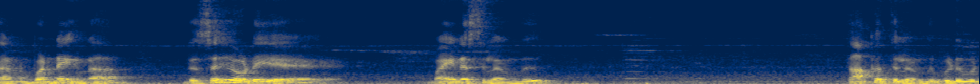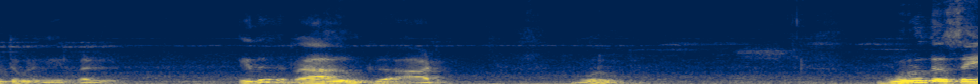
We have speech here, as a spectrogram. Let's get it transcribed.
தன் பண்ணிங்கன்னா திசையோடைய மைனஸ்லேருந்து தாக்கத்திலிருந்து விடுபட்டு விடுவீர்கள். இது ராகுவுக்கு ஆடு. குரு. குரு தசை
